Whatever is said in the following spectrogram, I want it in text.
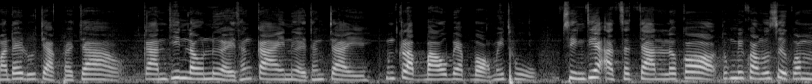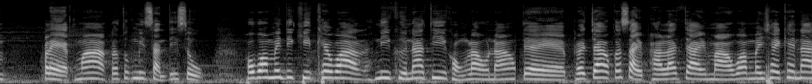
มาได้รู้จักพระเจ้า การที่เราเหนื่อยทั้งกายเหนื่อยทั้งใจ มันกลับเบาแบบบอกไม่ถูก สิ่งที่อัศจรรย์แล้วก็ทุกมีความรู้สึกว่าแปลกมากแล้วทุกมีสันติสุข เพราะว่าไม่ได้คิดแค่ว่านี่คือหน้าที่ของเรานะ แต่พระเจ้าก็ใส่ภาระใจมาว่าไม่ใช่แค่หน้า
